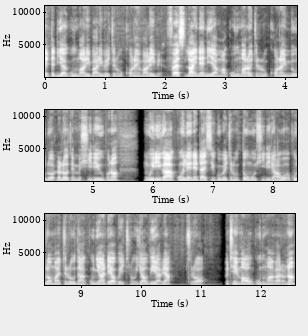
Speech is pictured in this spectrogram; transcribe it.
တဲ့တတိယဂိုးသမားတွေပါတွေပဲကျွန်တော်ခေါ်နိုင်ပါလိမ့်မယ် first line တဲ့နေရာမှာဂိုးသမားတော့ကျွန်တော်တို့ခေါ်နိုင်မျိုးတော့လောလောဆယ်မရှိသေးဘူးပေါ့နော်ငွေတွေကကွင်းလည်နဲ့တိုက်စစ်ကိုပဲကျွန်တော်သုံးဖို့ရှိသေးတာကိုအခုတော့မှကျွန်တော်တို့ဒါကုညာတယောက်ပဲကျွန်တော်ရောက်သေးတာဗျာဆိုတော့မထင်ပါဘူးဂိုးသမားကတော့နော်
